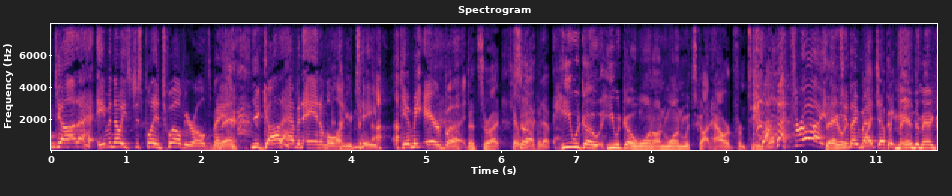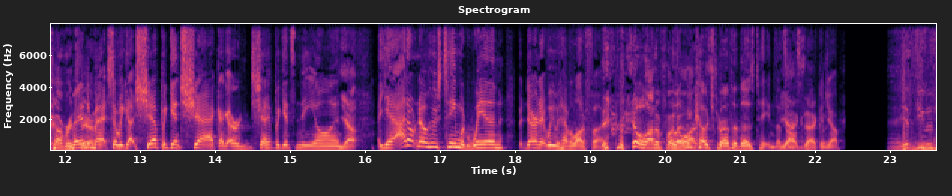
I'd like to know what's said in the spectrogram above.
You gotta, even though he's just playing twelve year olds, man, you gotta have an animal on your team. Give me Air Bud. That's right. To wrap it up. He would go. He would go one on one with Scott Howard from Team Ball. That's right. That's who they match like, up against. Man-to-man coverage Man to there. match. So we got Shep against Shaq, or Shep against Neon. Yep. Yeah, I don't know whose team would win, but darn it, we would have a lot of fun. a lot of fun Let to me watch. coach That's true. both of those teams. That's Yeah, awesome. exactly. Good job. If you'll be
